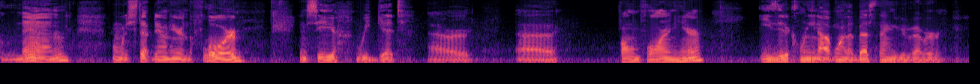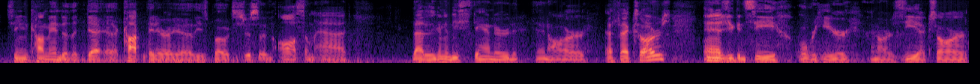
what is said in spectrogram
and then when we step down here in the floor, can see we get our uh, foam flooring here. Easy to clean up. One of the best things you've ever seen come into the uh, cockpit area of these boats. Just an awesome add. That is going to be standard in our FXRs. And as you can see over here in our ZXR,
